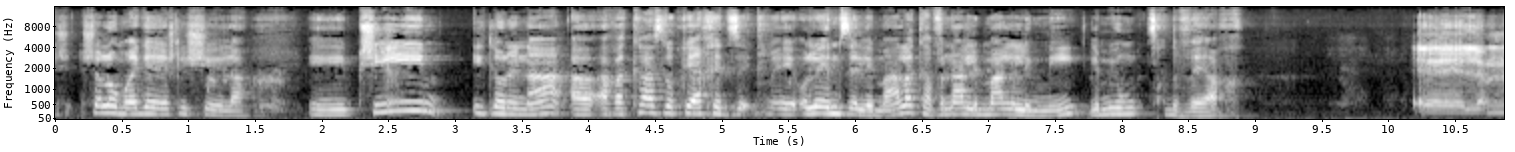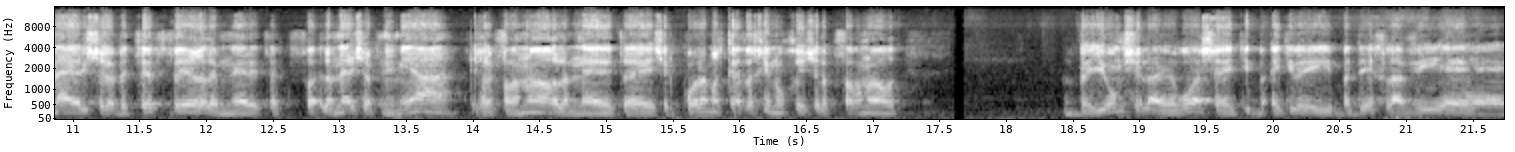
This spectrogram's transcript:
ש... שלום, רגע, יש לי שאלה. אה, כשהיא התלוננה, הרכז לוקח את זה, אה, עולה עם זה למעלה, הכוונה למעלה למי? למי הוא צריך לדווח? אה, למנהל של הבית ספר, למנהלת הכפר, למנהל של הפנימייה, של הכפר נוער, למנהלת אה, של כל המרכז החינוכי של הכפר נוער. ביום של האירוע שהייתי הייתי בדרך להביא אה,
